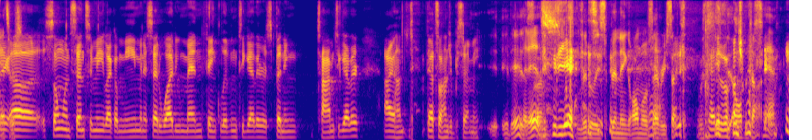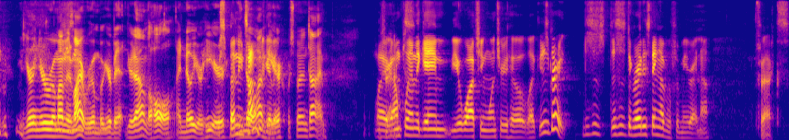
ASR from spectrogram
think, answers. uh, someone sent to me like a meme and it said, "Why do men think living together is spending time together?" I that's 100 percent me. It, it is. It is. I'm Yeah. literally spending almost every second with That is all the time. Yeah. You're in your room. I'm in my room, but you're ba- you're down the hall. I know you're here. spending you know time I'm together. here. We're spending time. Like I'm playing the game, you're watching One Tree Hill. Like it's great. This is this is the greatest thing ever for me right now. Facts.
